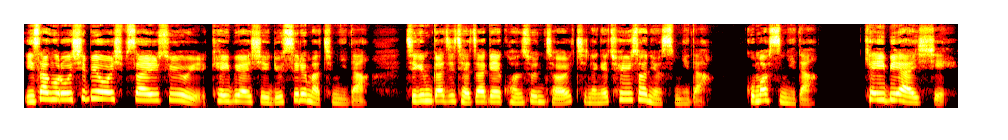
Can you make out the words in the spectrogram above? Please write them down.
이상으로 12월 14일 수요일 KBIC 뉴스를 마칩니다. 지금까지 제작의 권순철, 진행의 최유선이었습니다. 고맙습니다. KBIC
